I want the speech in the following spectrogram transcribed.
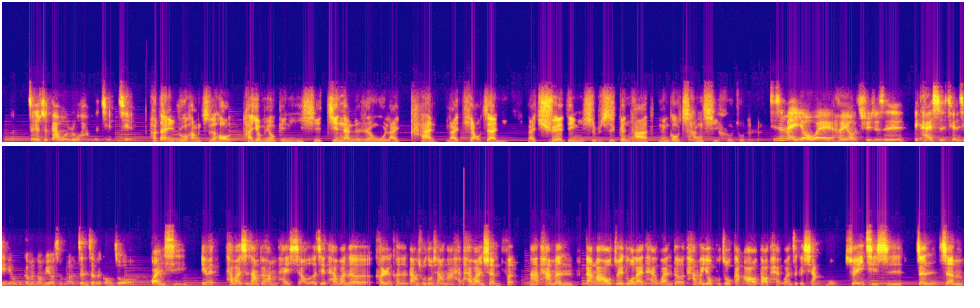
分。这个是带我入行的姐姐。他带你入行之后，他有没有给你一些艰难的任务来看，来挑战你？来确定你是不是跟他能够长期合作的人。其实没有哎、很有趣。就是一开始前几年，我们根本都没有什么真正的工作关系，因为台湾市场对他们太小了，而且台湾的客人可能当初都想拿海台湾身份。那他们港澳最多来台湾的，他们又不做港澳到台湾这个项目，所以其实真正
